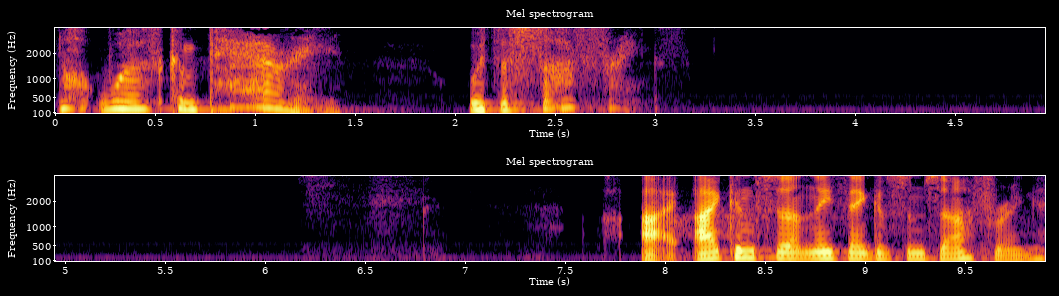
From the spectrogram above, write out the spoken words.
Not worth comparing with the sufferings. I, I can certainly think of some suffering.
